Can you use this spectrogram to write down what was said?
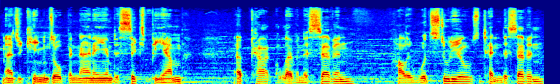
Magic Kingdom's open 9 a.m. to 6 p.m. Epcot 11 to 7. Hollywood Studios 10 to 7.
